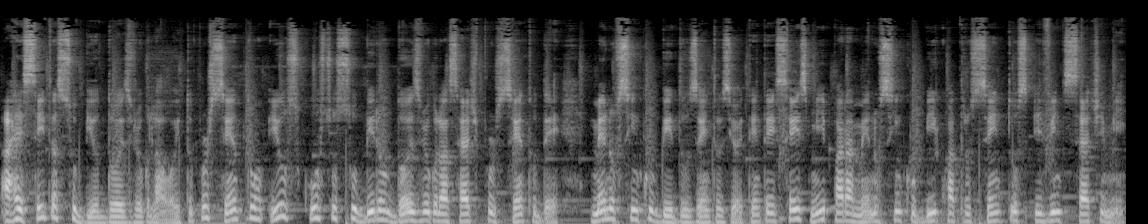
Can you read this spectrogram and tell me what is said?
a receita subiu 2,8% e os custos subiram 2,7% de menos 5 bi 286 mil para menos 5 bi 427 mil,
